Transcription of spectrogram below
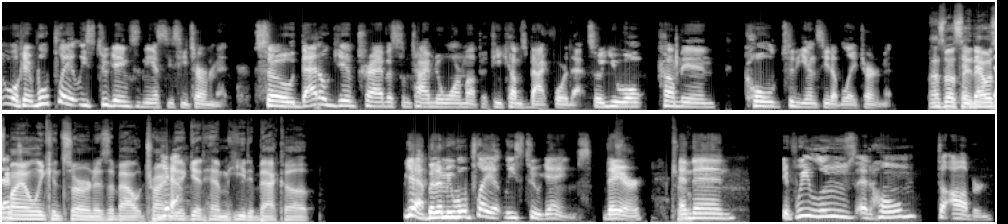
okay, we'll play at least two games in the SEC tournament. So that'll give Travis some time to warm up if he comes back for that. So you won't come in cold to the NCAA tournament. I was about to say that, that- was my only concern is about trying Yeah. to get him heated back up. Yeah, but I mean, we'll play at least two games there. True. And then if we lose at home to Auburn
